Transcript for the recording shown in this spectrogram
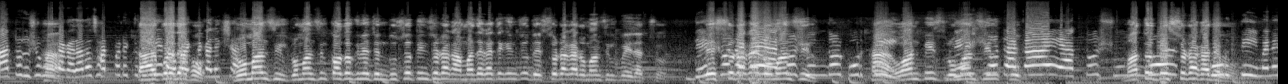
মাত্র 220 হ্যাঁ। টাকা। দাদা ঝটপট একটু তারপরে দেখো রোমান সিল্ক রোমান সিল্ক কত কিনেছেন দুশো তিনশো টাকা আমাদের কাছে কিন্তু দেড়শো টাকা রোমান সিল্ক পেয়ে যাচ্ছ দেড়শো টাকায় রোমান সিল্ক হ্যাঁ ওয়ান পিস রোমান 150 সিল্ক মাত্র 150 টাকা দেবো। মানে।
